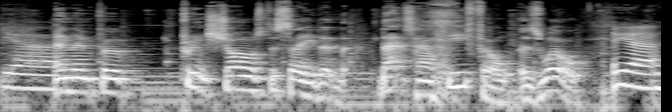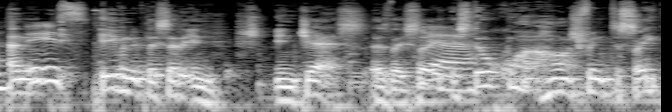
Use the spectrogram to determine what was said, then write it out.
Yeah. And then for Prince Charles to say that that's how he felt as well. Yeah, And it is. even if they said it in in jest, as they say, Yeah. it's still quite a harsh thing to say to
